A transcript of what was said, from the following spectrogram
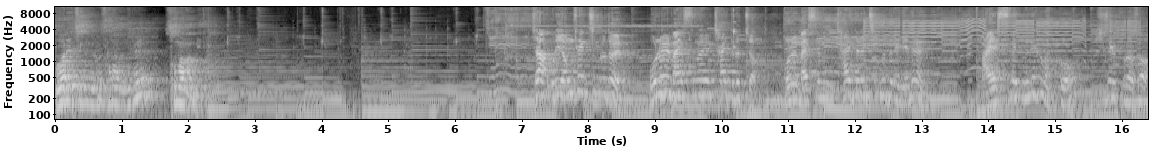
부활의 증인으로 살아가기를 소망합니다. 자, 우리 영생 친구들 오늘 말씀을 잘 들었죠? 오늘 말씀 잘 들은 친구들에게는 말씀의 은혜를 받고 퀴즈를 풀어서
